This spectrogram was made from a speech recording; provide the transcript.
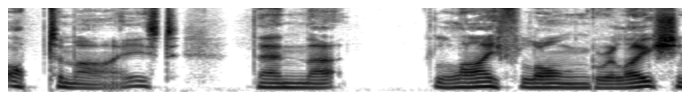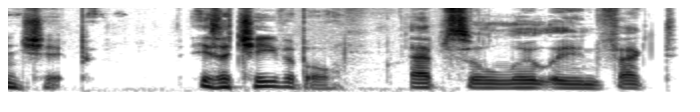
optimized. Then that lifelong relationship is achievable. Absolutely. In fact,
